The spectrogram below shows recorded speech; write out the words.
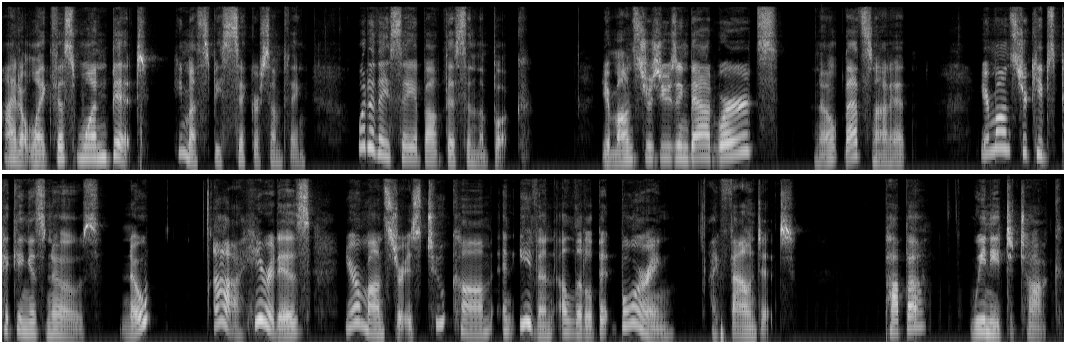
I don't like this one bit. He must be sick or something. What do they say about this in the book? Your monster's using bad words? Nope, that's not it. Your monster keeps picking his nose. Nope. Ah, here it is. Your monster is too calm and even a little bit boring. I found it. Papa, we need to talk.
